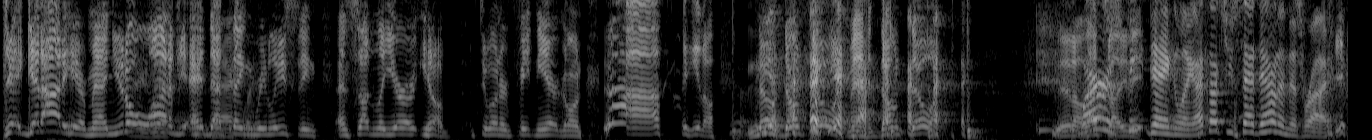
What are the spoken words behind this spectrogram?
get, get out of here, man. You don't want to get that thing releasing, and suddenly you're, you know, 200 feet in the air going, ah, you know, no, don't do it, man. Don't do it. You know, Why are his feet need. dangling? I thought you sat down in this ride.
